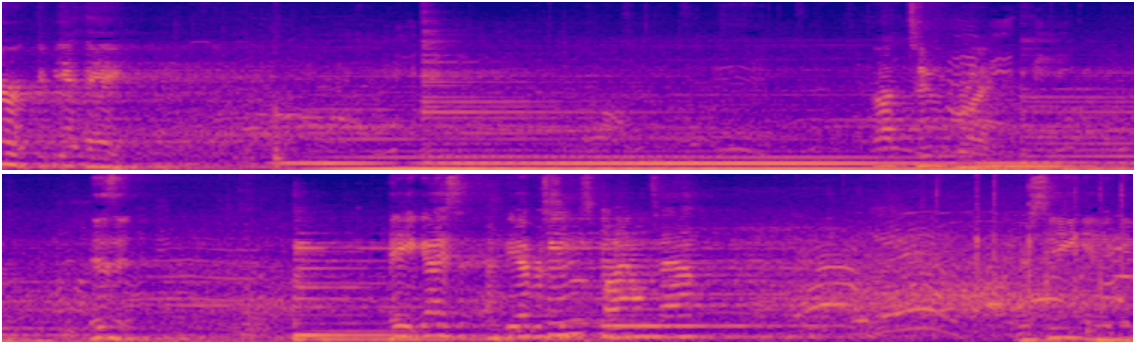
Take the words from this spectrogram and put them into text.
third could be an A. Not too bright. Is it? Hey, you guys, have you ever seen Spinal Tap? You're seeing it again.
